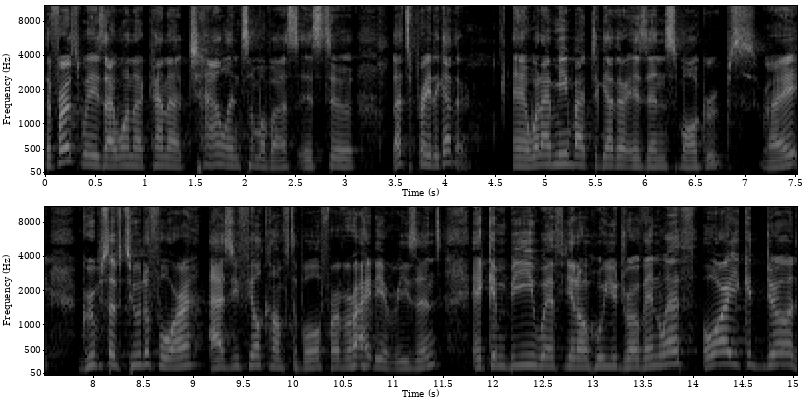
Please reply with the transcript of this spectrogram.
The first way is I want to kind of challenge some of us is to let's pray together. And what I mean by together is in small groups, right? Groups of two to four, as you feel comfortable for a variety of reasons. It can be with, you know, who you drove in with, or you could do it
